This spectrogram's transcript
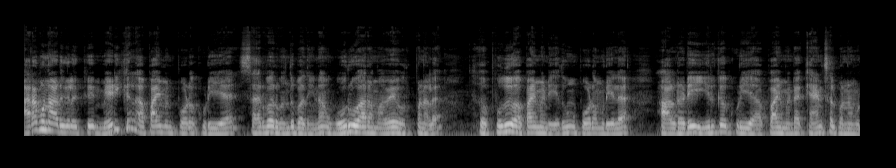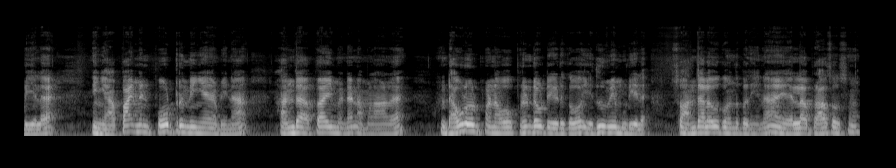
அரபு நாடுகளுக்கு மெடிக்கல் அப்பாயின்மெண்ட் போடக்கூடிய சர்வர் வந்து பார்த்திங்கன்னா ஒரு வாரமாகவே ஒர்க் பண்ணலை. ஸோ புது அப்பாயின்மெண்ட் எதுவும் போட முடியல. ஆல்ரெடி இருக்கக்கூடிய அப்பாயின்மெண்ட்டை கேன்சல் பண்ண முடியலை. நீங்கள் அப்பாயின்மெண்ட் போட்டிருந்தீங்க அப்படின்னா அந்த அப்பாயின்மெண்ட்டை நம்மளால் டவுன்லோட் பண்ணவோ பிரிண்ட் அவுட் எடுக்கவோ எதுவுமே முடியலை. ஸோ அந்த அளவுக்கு வந்து பார்த்திங்கன்னா எல்லா ப்ராசஸும்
